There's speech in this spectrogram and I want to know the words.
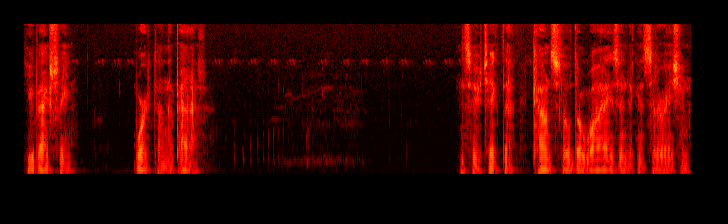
you've actually worked on the path. And so you take the counsel of the wise into consideration.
